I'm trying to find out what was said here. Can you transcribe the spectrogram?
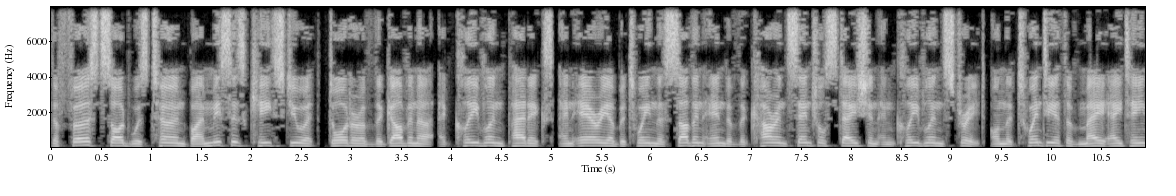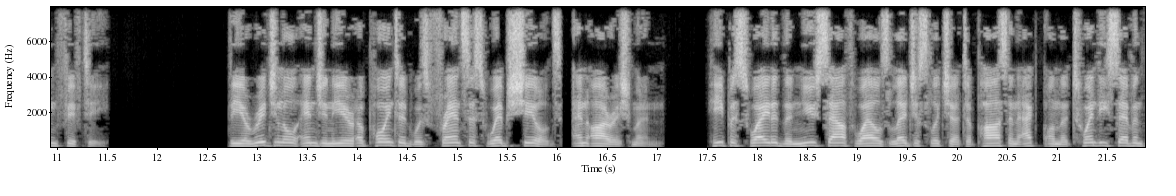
The first sod was turned by Mrs. Keith Stewart daughter of the Governor at Cleveland Paddocks an area between the southern end of the current Central Station and Cleveland Street on 20 May 1850. The original engineer appointed was Francis Webb Shields, an Irishman. He persuaded the New South Wales legislature to pass an act on 27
